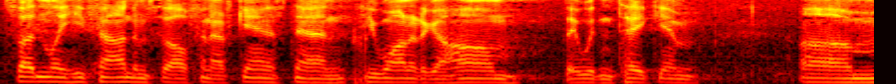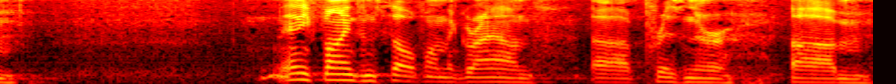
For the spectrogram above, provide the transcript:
suddenly he found himself in Afghanistan. He wanted to go home. They wouldn't take him. Um, and he finds himself on the ground, uh, prisoner. Um,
